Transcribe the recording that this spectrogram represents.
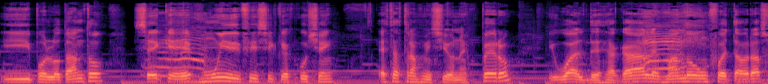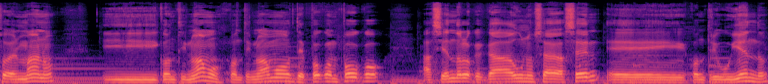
Y por lo tanto sé que es muy difícil que escuchen estas transmisiones, pero igual desde acá les mando un fuerte abrazo hermano. Y continuamos, continuamos de poco en poco haciendo lo que cada uno sabe hacer, eh, contribuyendo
